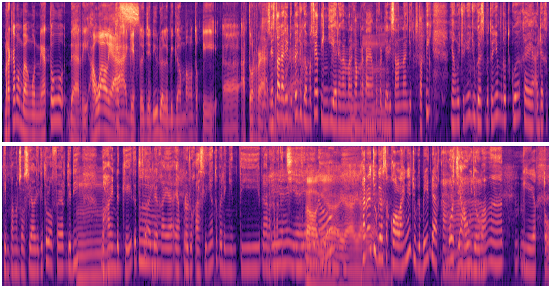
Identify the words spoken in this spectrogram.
mereka membangunnya tuh dari awal ya Yes. gitu. Jadi udah lebih gampang untuk diatur ya. Dan standar hidupnya juga maksudnya tinggi ya dengan mereka-mereka yang bekerja di sana gitu. Tapi yang lucunya juga sebetulnya menurut gue kayak ada ketimpangan sosialnya gitu loh Fer. Jadi Hmm. behind the gate itu tuh ada kayak yang penduduk aslinya tuh pada ngintip, yang anak-anak Iya, kecil. Oh you know? iya iya iya. Karena iya, juga iya. sekolahnya juga beda kan. Oh jauh-jauh banget. Gitu.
